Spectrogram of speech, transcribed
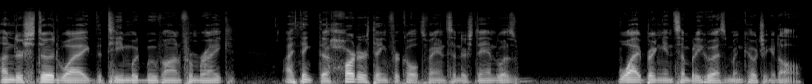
understood why the team would move on from Reich. I think the harder thing for Colts fans to understand was why bring in somebody who hasn't been coaching at all,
